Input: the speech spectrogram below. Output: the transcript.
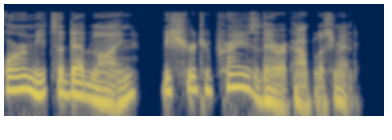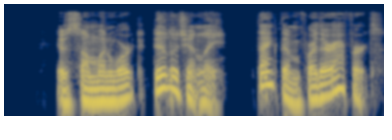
or meets a deadline, be sure to praise their accomplishment. If someone worked diligently, Thank them for their efforts.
